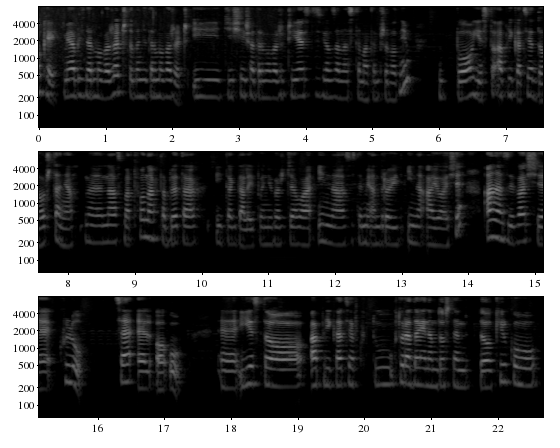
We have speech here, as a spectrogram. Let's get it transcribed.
Okej, okay, miała być darmowa rzecz, to będzie darmowa rzecz. I dzisiejsza darmowa rzecz jest związana z tematem przewodnim, bo jest to aplikacja do czytania e, na smartfonach, tabletach i tak dalej, ponieważ działa i na systemie Android, i na iOSie, a nazywa się Clue. C-L-O-U. E, jest to aplikacja, która daje nam dostęp do kilku,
